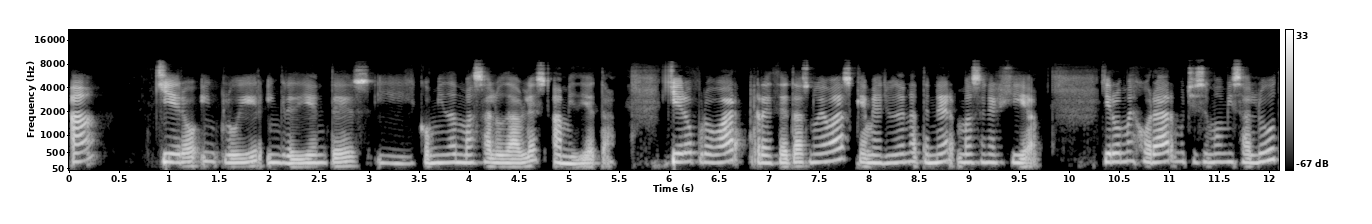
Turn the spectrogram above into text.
a quiero incluir ingredientes y comidas más saludables a mi dieta. Quiero probar recetas nuevas que me ayuden a tener más energía. Quiero mejorar muchísimo mi salud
